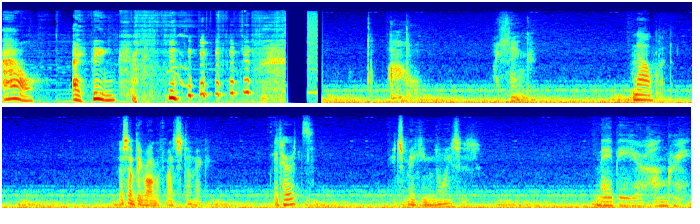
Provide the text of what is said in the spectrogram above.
Ow. I think. Ow. I think. Now what? There's something wrong with my stomach. It hurts? It's making noises. Maybe you're hungry.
